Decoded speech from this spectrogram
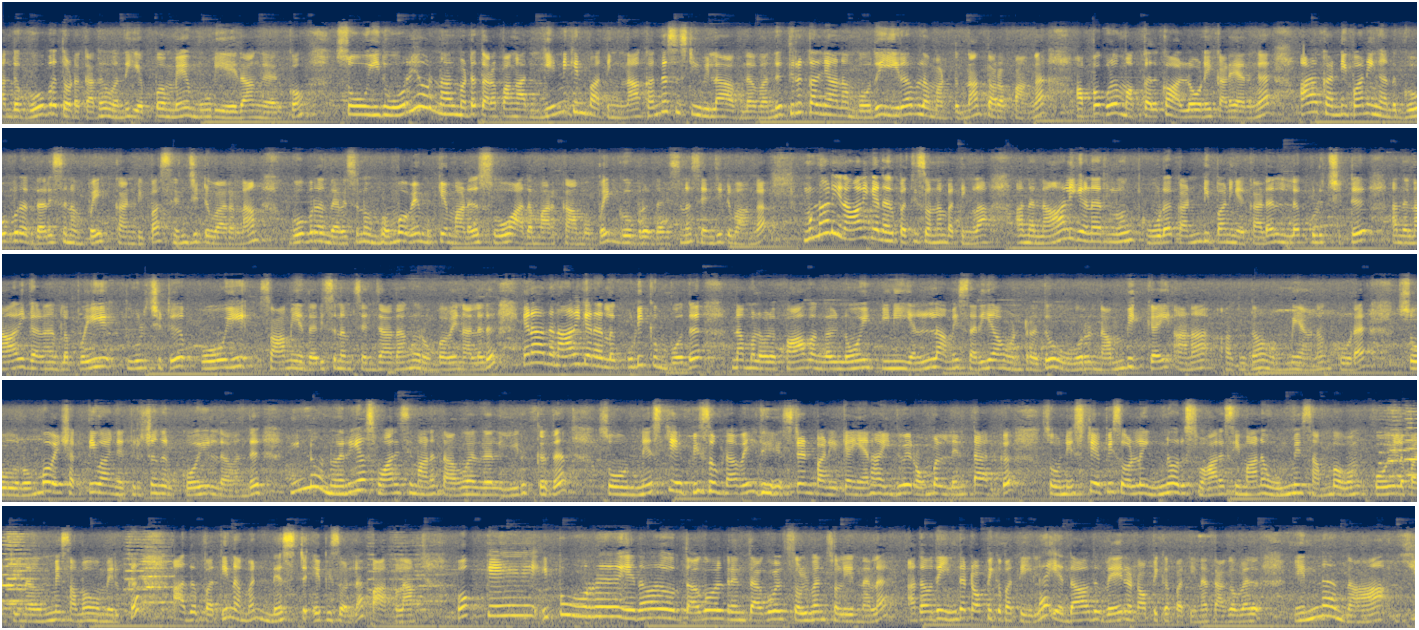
அந்த கோபுரத்தோட கதவு வந்து எப்பவுமே மூடியே தாங்க இருக்கும். ஸோ இது ஒரே ஒரு நாள் மட்டும் திறப்பாங்க. அது என்னைக்குன்னு பார்த்தீங்கன்னா கந்த சஷ்டி விழாவில் வந்து திருக்கல்யாணம் போது இரவில் மட்டும்தான் திறப்பாங்க. அப்போ கூட மக்களுக்கு அலோனே கிடையாதுங்க. ஆனால் கண்டிப்பாக நீங்கள் அந்த கோபுர தரிசனம் போய் கண்டிப்பாக செஞ்சுட்டு வரலாம். கோபுர தரிசனம் ரொம்பவே முக்கியமானது. ஸோ அதை மறக்காமல் போய் கோபுர தரிசனம் செஞ்சுட்டு வாங்க. முன்னாடி நாளிகனர் பற்றி சொன்னேன் பார்த்தீங்களா அந்த நாளிகணர்லும் கூட கண்டிப்பாக நீங்கள் கடலில் குளிச்சுட்டு அந்த நாளிகணரில் போய் குளிச்சுட்டு போய் சாமியை தரிசனம் செஞ்சாதாங்க ரொம்பவே நல்லது. ஏன்னா அந்த நாளிகிணறில் குடிக்கும்போது நம்மளோட பாவங்கள் நோய் பிணி எல்லாமே சரியாகுன்றது ஒரு நம்பிக்கை. ஆனால் அதுதான் உண்மையான கூட. ஸோ ரொம்பவே சக்தி வாய்ந்த திருச்செந்தூர் கோயிலில் வந்து இன்னும் நிறைய சுவாரஸ்யமான தகவல்கள் இருக்குது. ஸோ நெக்ஸ்ட் எபிசோடாகவே இது எக்ஸ்டெண்ட் பண்ணியிருக்கேன். ஏன்னா இதுவே ரொம்ப லென்த்தாக இருக்குது ஸோ நெக்ஸ்ட் எபிசோடில் இன்னொரு சுவாரஸ்யமான உண்மை சம்பவம் கோயிலை பற்றின உண்மை சம்பவம் இருக்குது அதை பற்றி நம்ம நெக்ஸ்ட் எபிசோடில் பார்க்கலாம். ஓகே இப்போ ஒரு ஏதாவது ஒரு தகவல் ரெண்டு தகவல் சொல்வேன்னு சொல்லியிருந்தால அதாவது இந்த டாப்பிக்கை பற்றி இல்லை ஏதாவது வேறு டாப்பிக்கை பற்றின தகவல். என்னன்னா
